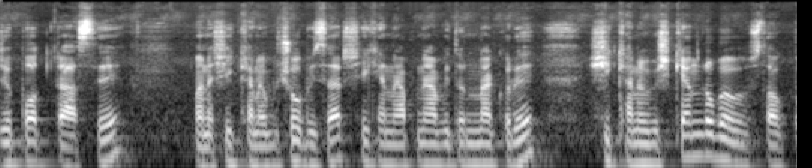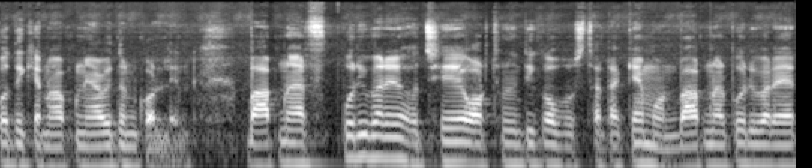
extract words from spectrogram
যে পদটা আছে মানে শিক্ষানবিশ অফিসার, সেখানে আপনি আবেদন না করে শিক্ষানবিশ কেন্দ্র ব্যবস্থাপক পদে কেন আপনি আবেদন করলেন? বা আপনার পরিবারের হচ্ছে অর্থনৈতিক অবস্থাটা কেমন? বা আপনার পরিবারের,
